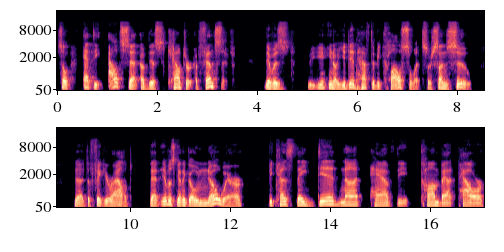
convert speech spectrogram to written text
So at the outset of this counteroffensive, there was you, you know you didn't have to be Clausewitz or Sun Tzu uh, to figure out that it was going to go nowhere because they did not have the combat power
